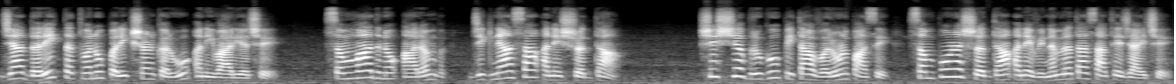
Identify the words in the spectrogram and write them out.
જ્યાં દરેક તત્વનું પરીક્ષણ કરવું અનિવાર્ય છે. સંવાદનો આરંભ, જિજ્ઞાસા અને શ્રદ્ધા. શિષ્ય ભૃગુ પિતા વરુણ પાસે સંપૂર્ણ શ્રદ્ધા અને વિનમ્રતા સાથે જાય છે.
